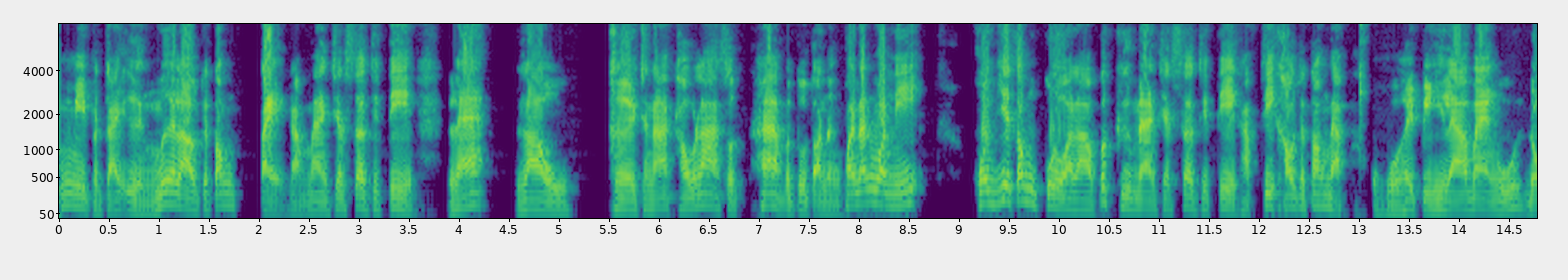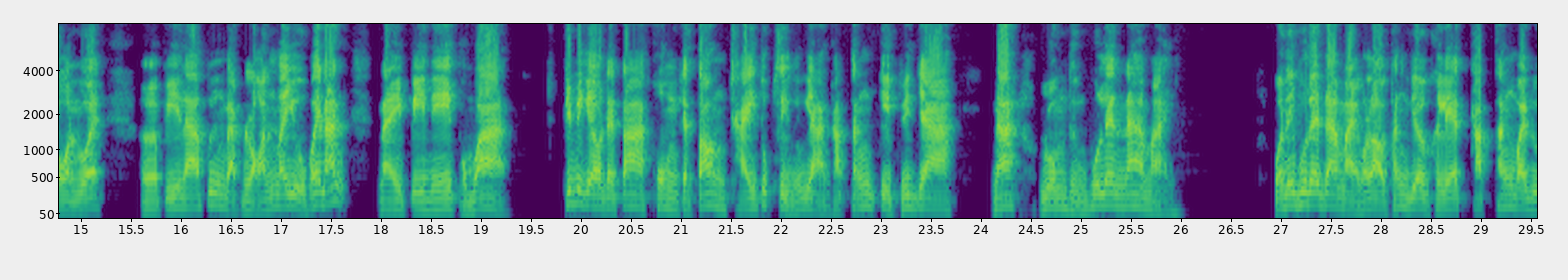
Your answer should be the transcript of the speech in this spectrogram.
ไม่มีปัจจัยอื่น เมื่อเราจะต้องเตะกับแมนเชสเตอร์ซิตี้และเราเคยชนะเขาล่าสุด 5 ประตูต่อหนึ่งเพราะนั้นวันนี้ คนที่ต้องกลัวเราก็คือแมนเชสเตอร์ซิตี้ครับ ที่เขาจะต้องแบบ โอ้โหเฮ้ยปีที่แล้วแม่งอู้โดนเว้ยเออปีแล้วเพิ่งแบบหลอนมาอยู่เพราะฉะนั้น ในปีนี้ผมว่าพี่มิเกลเดต้าคงจะต้องใช้ทุกสิ่งทุกอย่างครับ ทั้งจิตวิทยานะ รวมถึงผู้เล่นหน้าใหม่ วันนี้ผู้เล่นหน้าใหม่ของเราทั้งเยอร์เคเลสครับ ทั้งมาดู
